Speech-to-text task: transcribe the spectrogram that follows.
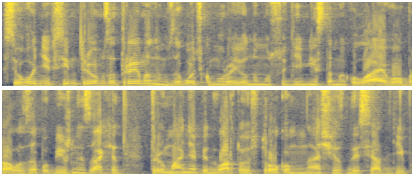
Сьогодні всім трьом затриманим в Заводському районному суді міста Миколаєва обрали запобіжний захід тримання під вартою строком на 60 діб.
